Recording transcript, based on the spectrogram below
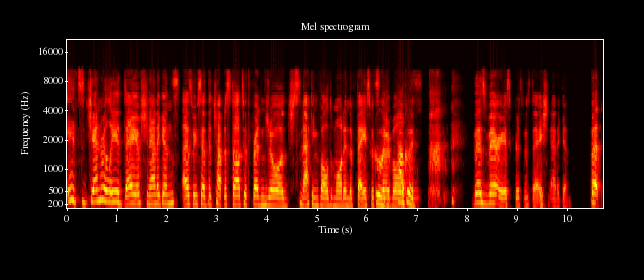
it's generally a day of shenanigans. As we've said, the chapter starts with Fred and George smacking Voldemort in the face with Good. snowballs. How good? There's various Christmas Day shenanigans. But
